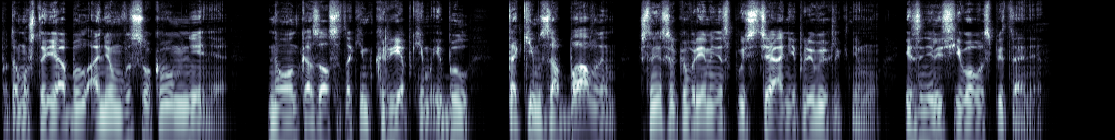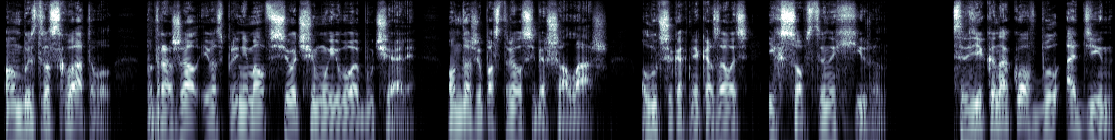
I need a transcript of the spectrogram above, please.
потому что я был о нем высокого мнения, но он казался таким крепким и был таким забавным, что несколько времени спустя они привыкли к нему и занялись его воспитанием. Он быстро схватывал, подражал и воспринимал все, чему его обучали. Он даже построил себе шалаш, лучше, как мне казалось, их собственных хижин. Среди конаков был один,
